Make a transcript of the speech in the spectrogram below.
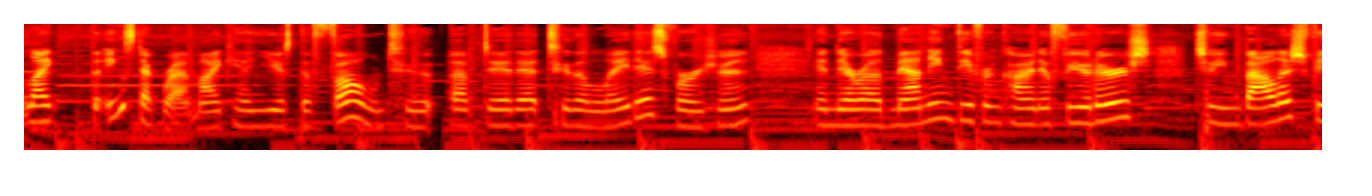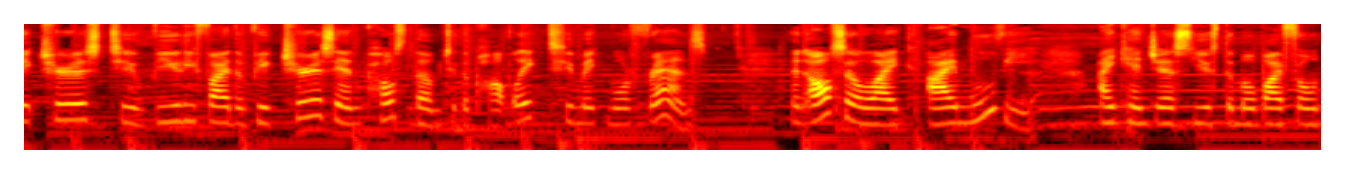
Like the Instagram, I can use the phone to update it to the latest version, and there are many different kind of filters to embellish pictures, to beautify the pictures and post them to the public to make more friends. And also like iMovie, I can just use the mobile phone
